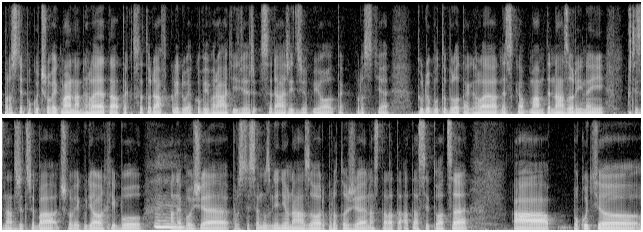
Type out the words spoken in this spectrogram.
prostě pokud člověk má nadhled, a tak se to dá v klidu jako vyvrátit, že se dá říct, že jo, tak prostě tu dobu to bylo takhle a dneska mám ten názor jiný, přiznat, že třeba člověk udělal chybu, mm-hmm. anebo že prostě se mu změnil názor, protože nastala ta a ta situace a pokud uh,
